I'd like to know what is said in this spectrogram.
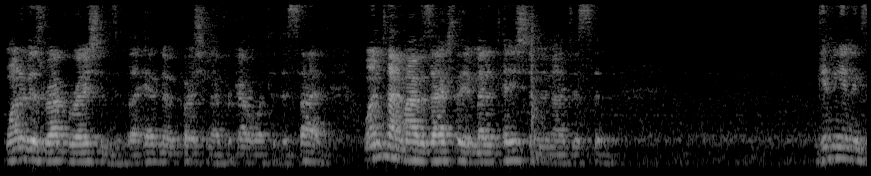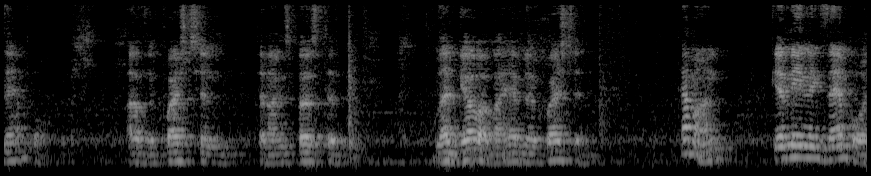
one of his reparations is I have no question, I forgot what to decide. One time I was actually in meditation and I just said, give me an example of the question that I'm supposed to let go of, I have no question. Come on, give me an example,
